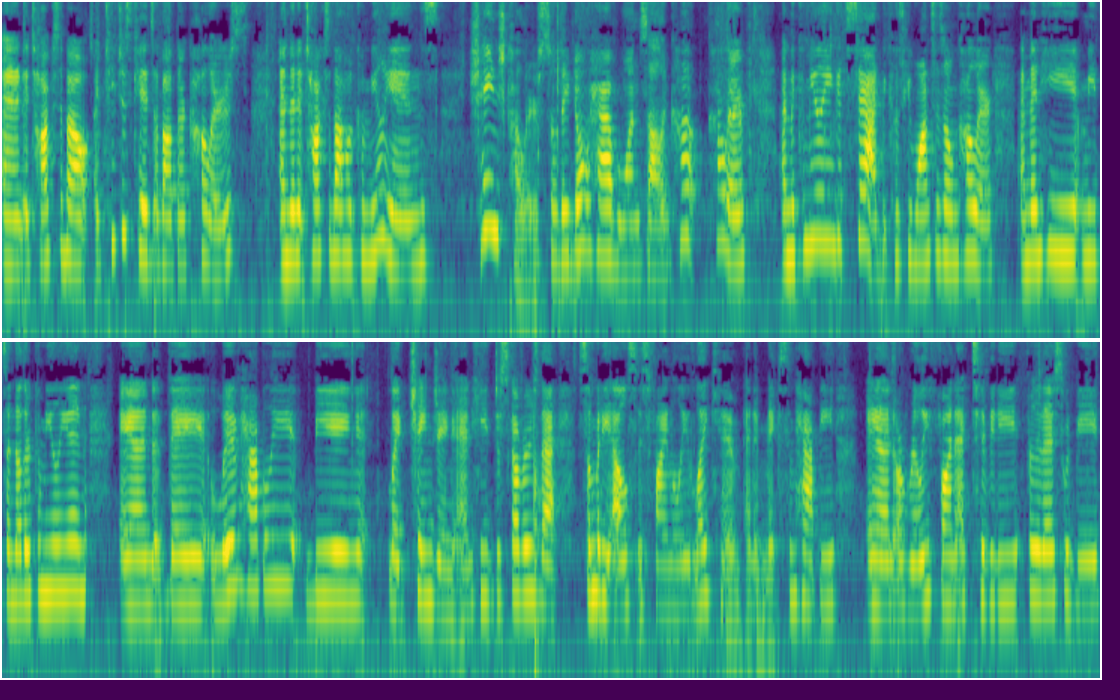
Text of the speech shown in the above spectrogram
and it talks about, it teaches kids about their colors and then it talks about how chameleons change colors. So they don't have one solid co color. And the chameleon gets sad because he wants his own color. And then he meets another chameleon and they live happily being like changing and he discovers that somebody else is finally like him and it makes him happy and a really fun activity for this would be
